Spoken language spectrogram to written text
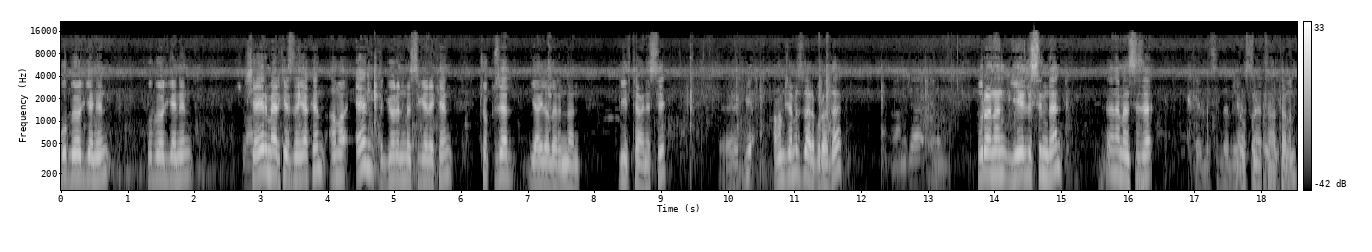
Bu bölgenin bu bölgenin şehir merkezine yakın ama en görülmesi gereken çok güzel yaylalarından bir tanesi. Ee, bir amcamız var burada. Amca Buranın yerlisinden ben hemen size kendisinden kendisine tanıtalım.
